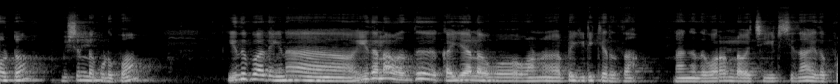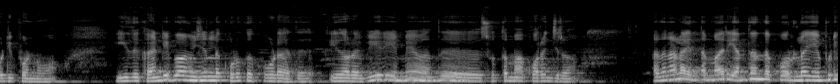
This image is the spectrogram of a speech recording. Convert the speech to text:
மட்டும் மிஷினில் கொடுப்போம். இது பார்த்திங்கன்னா இதெல்லாம் வந்து கையால் ஒன்று அப்படியே இடிக்கிறது தான். நாங்கள் இந்த உரலில் வச்சு இடித்து தான் இதை பொடி பண்ணுவோம். இது கண்டிப்பாக மிஷினில் கொடுக்கக்கூடாது இதோடய வீரியமே வந்து சுத்தமாக குறைஞ்சிரும். அதனால் இந்த மாதிரி எந்தெந்த பொருளை எப்படி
